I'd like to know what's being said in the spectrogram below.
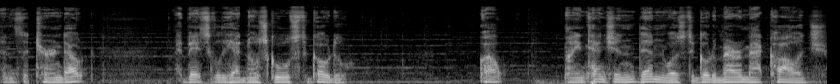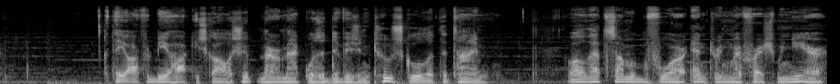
And as it turned out, I basically had no schools to go to. Well, my intention then was to go to Merrimack College. They offered me a hockey scholarship. Merrimack was a Division II school at the time. Well, that summer before entering my freshman year,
